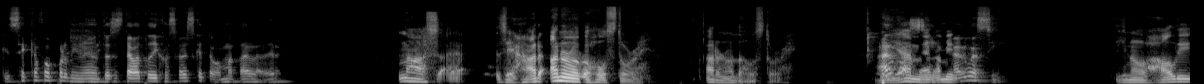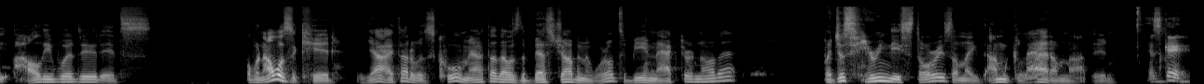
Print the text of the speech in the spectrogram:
que sé que fue por dinero. Entonces este vato dijo, ¿sabes que te va a matar a la verga? No, s- I, I, I don't know the whole story. I don't know the whole story. But Algo yeah, así, man. I mean, algo así. you know, Holly Hollywood, dude. It's when I was a kid. Yeah, I thought it was cool, man. I thought that was the best job in the world to be an actor and all that. But just hearing these stories, I'm like, I'm glad I'm not, dude. Es que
